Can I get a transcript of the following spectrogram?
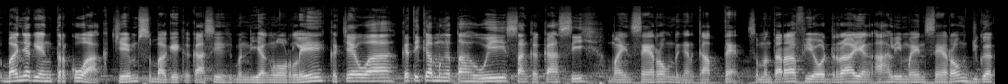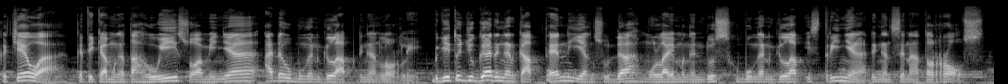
Banyak yang terkuak. James sebagai kekasih mendiang Lorelei kecewa ketika mengetahui sang kekasih main serong dengan kapten. Sementara Fiodra yang ahli main serong juga kecewa ketika mengetahui suaminya ada hubungan gelap dengan Lorelei. Begitu juga dengan kapten yang sudah mulai mengendus hubungan gelap istrinya dengan Senator Rose.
